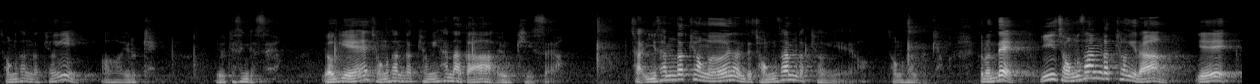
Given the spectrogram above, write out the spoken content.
정삼각형이 어, 이렇게 이렇게 생겼어요. 여기에 정삼각형이 하나가 이렇게 있어요. 자, 이 삼각형은 현재 정삼각형이에요. 정삼각형. 그런데 이 정삼각형이랑 얘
